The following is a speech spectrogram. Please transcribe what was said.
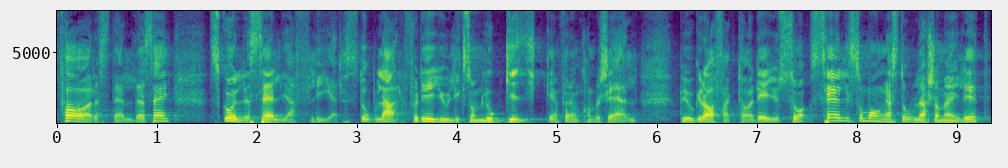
föreställde sig skulle sälja fler stolar. För det är ju liksom logiken för en kommersiell biografaktör. Det är ju så, sälj så många stolar som möjligt,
